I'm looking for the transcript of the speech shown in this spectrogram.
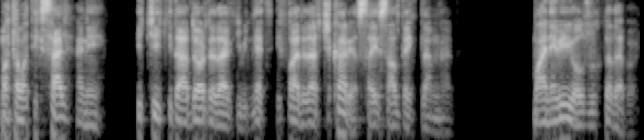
Matematiksel hani 2 2 daha 4 eder gibi net ifadeler çıkar ya sayısal denklemlerde. Manevi yolculukta da böyle.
